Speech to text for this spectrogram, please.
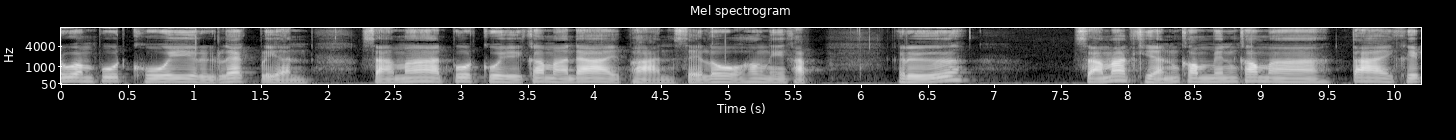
ร่วมพูดคุยหรือแลกเปลี่ยน สามารถพูดคุยเข้ามาได้ผ่านเซโลห้องนี้ครับ หรือสามารถเขียนคอมเมนต์เข้ามาใต้คลิป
